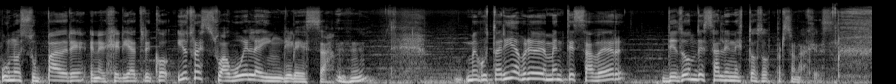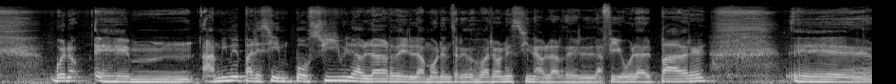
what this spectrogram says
Uno es su padre en el geriátrico y otro es su abuela inglesa. Me gustaría brevemente saber de dónde salen estos dos personajes. Bueno, eh, a mí me parece imposible hablar del amor entre dos varones sin hablar de la figura del padre. Eh,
